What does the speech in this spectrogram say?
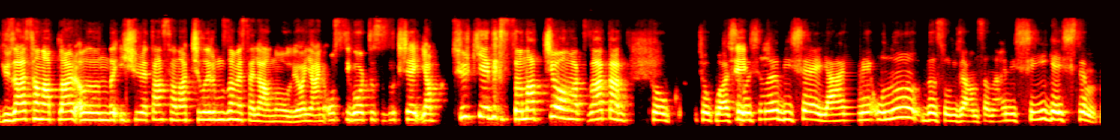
güzel sanatlar alanında iş üreten sanatçılarımıza mesela ne oluyor? Yani o sigortasızlık şey ya Türkiye'de sanatçı olmak zaten çok çok başlı şey, başına bir şey. Yani onu da soracağım sana. Hani şeyi geçtim.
